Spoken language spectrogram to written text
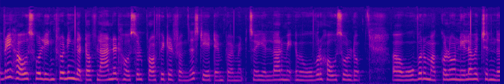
Every household including that of landed household profited from the state employment so எல்லாருமே ஒவ்வொரு ஹவுஸ் ஹோல்டும் ஒவ்வொரு மக்களும் நில வச்சிருந்த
